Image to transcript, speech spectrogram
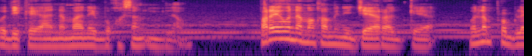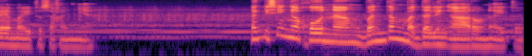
o di kaya naman ay bukas ang ilaw. Pareho naman kami ni Gerald kaya walang problema ito sa kanya. Nagising ako ng bandang madaling araw na ito.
